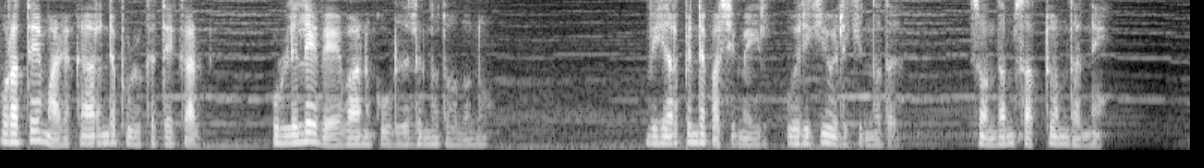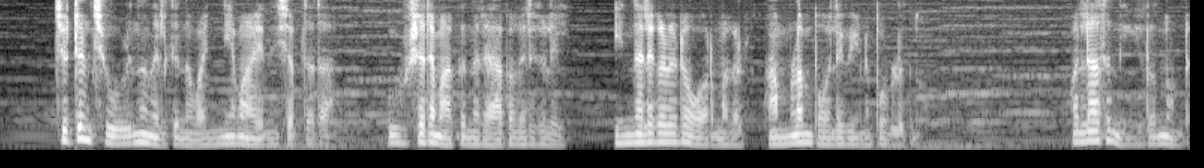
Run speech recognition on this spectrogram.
പുറത്തെ മഴക്കാറിന്റെ പുഴുക്കത്തേക്കാൾ ഉള്ളിലെ വേവാണ് കൂടുതലെന്ന് തോന്നുന്നു. വിയർപ്പിന്റെ പശിമയിൽ ഉരുകി ഒലിക്കുന്നത് സ്വന്തം സത്വം തന്നെ. ചുറ്റും ചൂഴ്ന്നു നിൽക്കുന്ന വന്യമായ നിശബ്ദത ഊഷരമാക്കുന്ന രാപകലുകളിൽ ഇന്നലകളുടെ ഓർമ്മകൾ അമ്ളം പോലെ വീണ് പൊള്ളുന്നു. വല്ലാതെ നീറുന്നുണ്ട്.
